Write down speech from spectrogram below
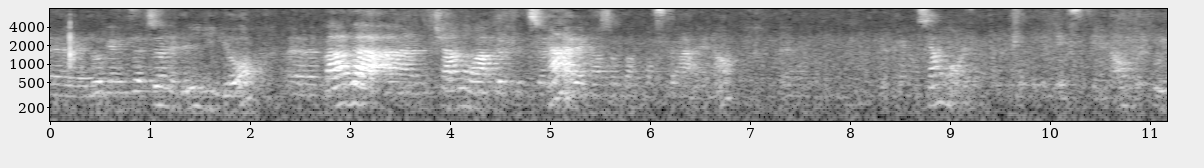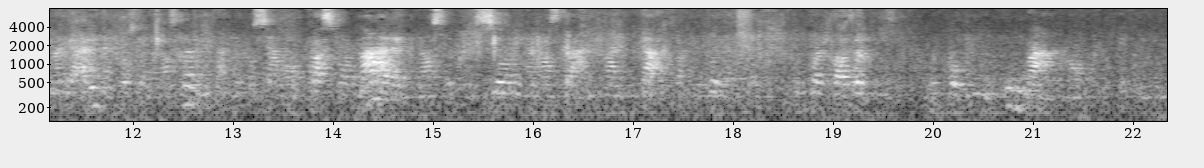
eh, l'organizzazione dell'io eh, vada a, diciamo, a, perfezionare il nostro corpo astrale, no? Eh, perché non siamo delle bestie, no? per cui magari nel corso della nostra vita noi possiamo trasformare le nostre pensioni, la nostra animalità, in qualcosa di un po' più umano e quindi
